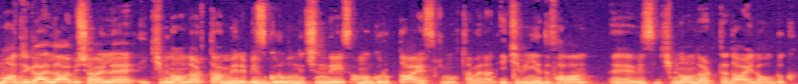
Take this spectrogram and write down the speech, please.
Madrigal abi şöyle 2014'ten beri biz grubun içindeyiz ama grup daha eski muhtemelen. 2007 falan e, biz 2014'te dahil olduk.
